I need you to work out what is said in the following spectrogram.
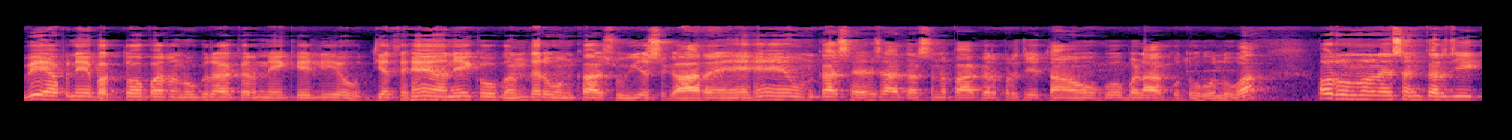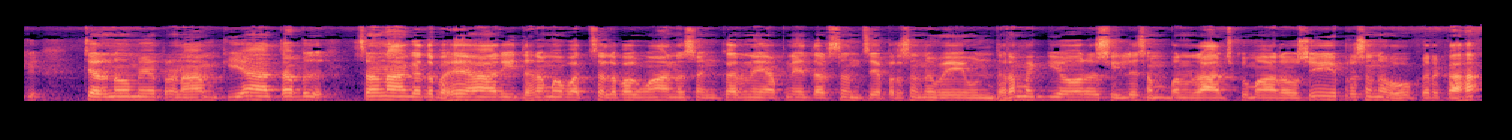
वे अपने भक्तों पर अनुग्रह करने के लिए उद्यत हैं। अनेकों गंधर्व उनका सुयश गा रहे हैं। उनका सहसा दर्शन पाकर प्रचेताओं को बड़ा कुतूहल हुआ। और उन्होंने शंकर जी चरणों में प्रणाम किया। तब शरणागत भयहारी धर्म वत्सल भगवान शंकर ने अपने दर्शन से प्रसन्न हुए। उन धर्मज्ञ और शील संपन्न राजकुमारों से प्रसन्न होकर कहा,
